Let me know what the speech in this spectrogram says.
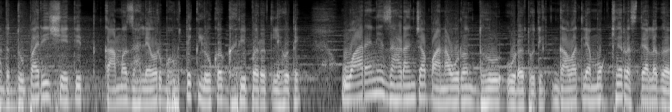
आता दुपारी शेतीत कामं झाल्यावर बहुतेक लोक घरी परतले होते. वाऱ्याने झाडांच्या पानावरून धूळ उडत होती. गावातल्या मुख्य रस्त्यालगत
